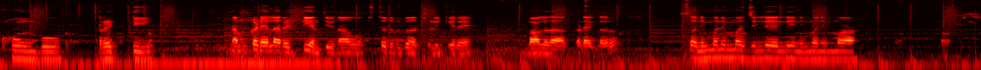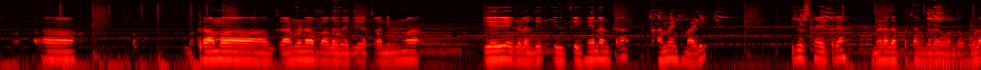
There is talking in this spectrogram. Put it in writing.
ಕೂಂಬು, ರೆಟ್ಟಿ ನಮ್ಮ ಕಡೆ ಎಲ್ಲ ರೆಟ್ಟಿ ಅಂತೀವಿ ನಾವು, ಚಿತ್ರದುರ್ಗ, ಚಳ್ಳಕೆರೆ ಭಾಗದ ಕಡೆಗಳು. ಸೊ ನಿಮ್ಮ ನಿಮ್ಮ ಜಿಲ್ಲೆಯಲ್ಲಿ, ನಿಮ್ಮ ನಿಮ್ಮ ಗ್ರಾಮ, ಗ್ರಾಮೀಣ ಭಾಗದಲ್ಲಿ ಅಥವಾ ನಿಮ್ಮ ಏರಿಯಾಗಳಲ್ಲಿ ಇದಕ್ಕೆ ಏನಂತ ಕಾಮೆಂಟ್ ಮಾಡಿ. ಇದು ಸ್ನೇಹಿತರೆ, ಮೇಣದ ಪತಂಗದ ಒಂದು ಹುಳ.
